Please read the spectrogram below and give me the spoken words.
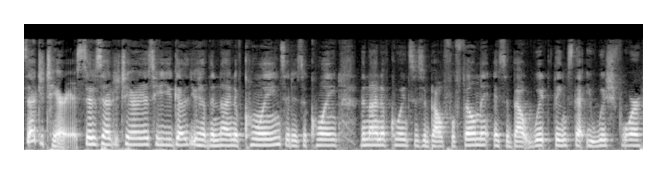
Sagittarius. So, Sagittarius, here you go. You have the Nine of Coins. It is a coin. The Nine of Coins is about fulfillment, it's about what things that you wish for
